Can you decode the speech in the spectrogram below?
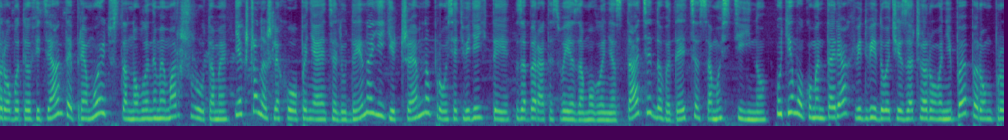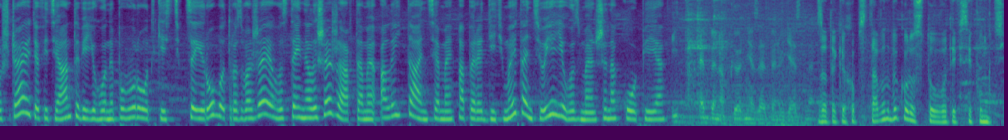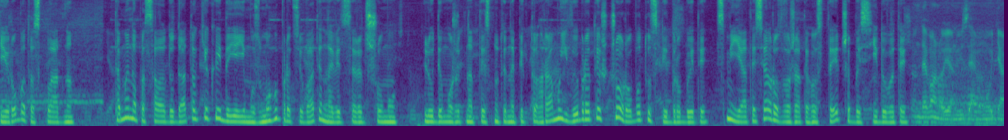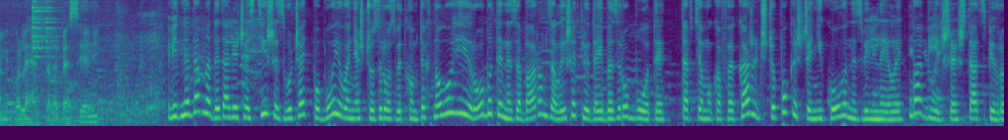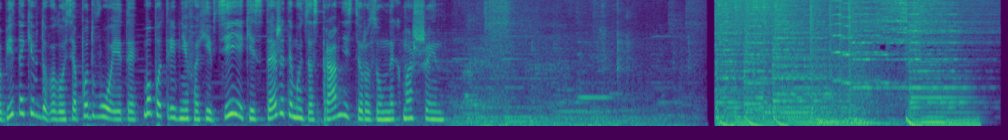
Роботи-офіціанти прямують встановленими маршрутами. Якщо на шляху опиняється людина, її чемно просять відійти. Забирати своє замовлення з таці доведеться самостійно. Утім, у коментарях відвідувачі, зачаровані пепером, прощають офіціантові його неповороткість. Цей робот розважає гостей не лише жартами, але й танцями. А перед дітьми танцює його зменшена копія. За таких обставин використовувати всі функції робота складно. Та ми написали додаток, який дає йому змогу працювати навіть серед шуму. Люди можуть натиснути на піктограму і вибрати, що роботу слід робити: сміятися, розважати гостей чи бесідувати. Віднедавна дедалі частіше звучать побоювання, що з розвитком технології роботи незабаром залишать людей без роботи. Та в цьому кафе кажуть, що поки ще нікого не звільнили. Ба більше штат співробітників довелося подвоїти, бо потрібні фахівці, які стежитимуть за справністю розумних машин.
